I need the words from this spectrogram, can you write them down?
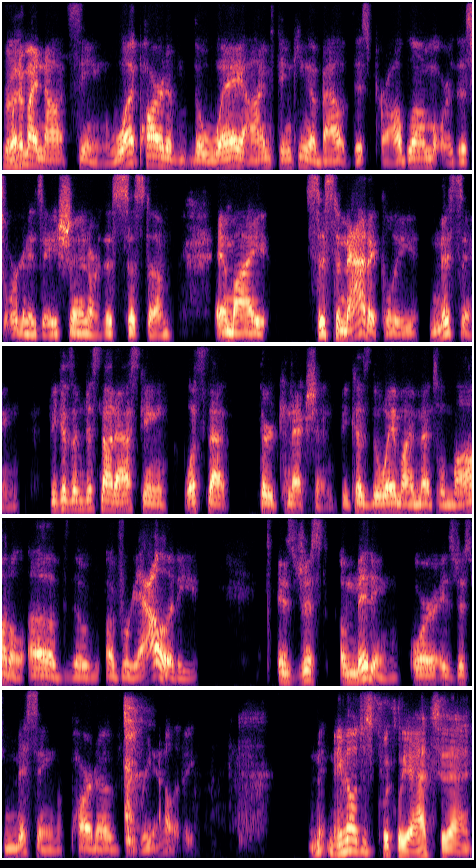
What am I not seeing? What part of the way I'm thinking about this problem or this organization or this system am I systematically missing? Because I'm just not asking what's that third connection? Because the way my mental model of the of reality is just omitting or is just missing part of reality. Maybe I'll just quickly add to that.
